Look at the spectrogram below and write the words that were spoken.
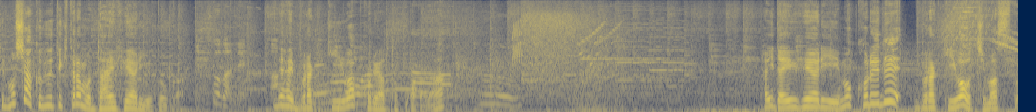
でもしあくび打ってきたらもう大フェアリー打とうか。そうだね。ではいブラッキーはこれは突破かな。はい大フェアリーもこれでブラッキーは落ちますと、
